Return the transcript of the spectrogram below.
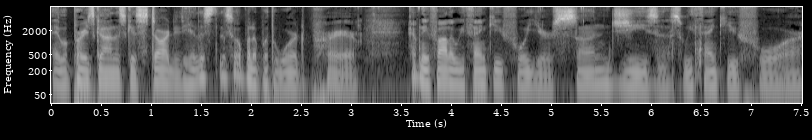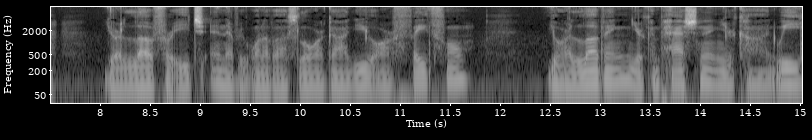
Hey, well, praise God. Let's get started here. Let's let's open up with a word of prayer. Heavenly Father, we thank you for your Son Jesus. We thank you for your love for each and every one of us, Lord God. You are faithful, you are loving, you're compassionate, you're kind. We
